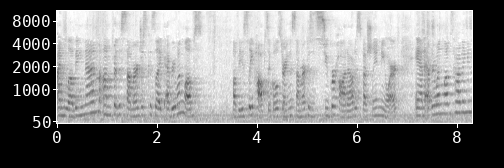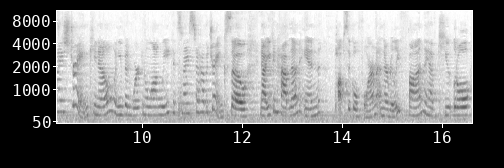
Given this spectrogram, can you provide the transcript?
I'm loving them um, for the summer just because like everyone loves obviously popsicles during the summer because it's super hot out, especially in New York. And everyone loves having a nice drink, you know? When you've been working a long week, it's nice to have a drink. So now you can have them in popsicle form and they're really fun. They have cute little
